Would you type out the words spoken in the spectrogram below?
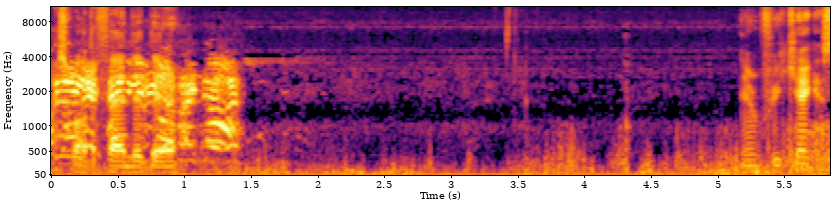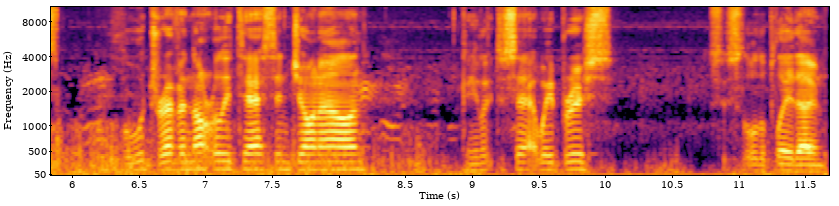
That's well defended there. Nairn free kick is low driven, not really testing John Allen. Can he look to set away Bruce? So slow the play down.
